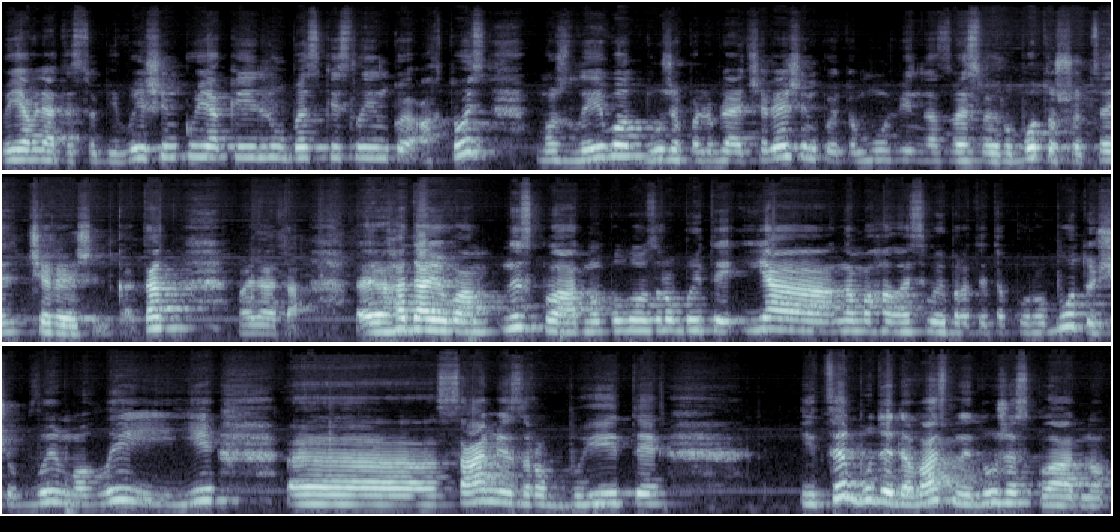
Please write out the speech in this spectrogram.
уявляти собі вишеньку, який любить з кислинкою, а хтось, можливо, дуже полюбляє черешеньку, і тому він назве свою роботу, що це черешенька. Так, малята? Е, гадаю, вам не складно було зробити. Я намагалась вибрати таку роботу, щоб ви могли її е, самі зробити. І це буде для вас не дуже складно.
